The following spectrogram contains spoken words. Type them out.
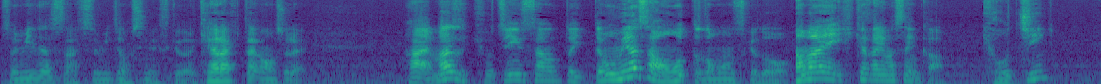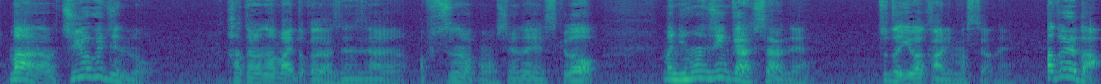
それ皆さんちょっと見てほしいんですけど、キャラクターが面白い。はい、まず巨人さんといって、もう皆さん思ったと思うんですけど、名前引っかかりませんか？巨人？まあ、中国人の方の名前とかでは全然普通なのかもしれないですけど、まあ日本人からしたらね、ちょっと違和感ありますよね。例えば、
